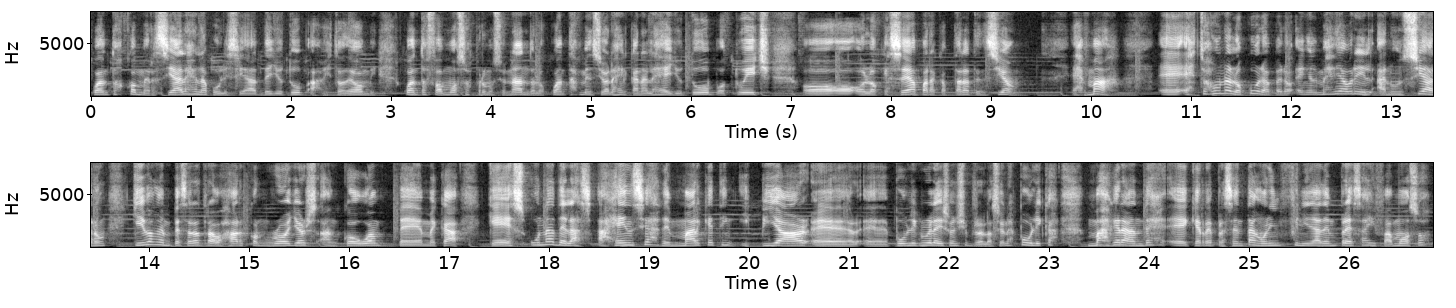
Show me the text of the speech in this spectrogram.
¿Cuántos comerciales en la publicidad de YouTube has visto de Omi? ¿Cuántos famosos promocionándolo? ¿Cuántas menciones en canales de YouTube o Twitch o, o lo que sea para captar atención? Es más, eh, esto es una locura, pero en el mes de abril anunciaron que iban a empezar a trabajar con Rogers Cowan PMK, que es una de las agencias de marketing y PR, eh, eh, Public Relationship, Relaciones Públicas, más grandes que representan una infinidad de empresas y famosos,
